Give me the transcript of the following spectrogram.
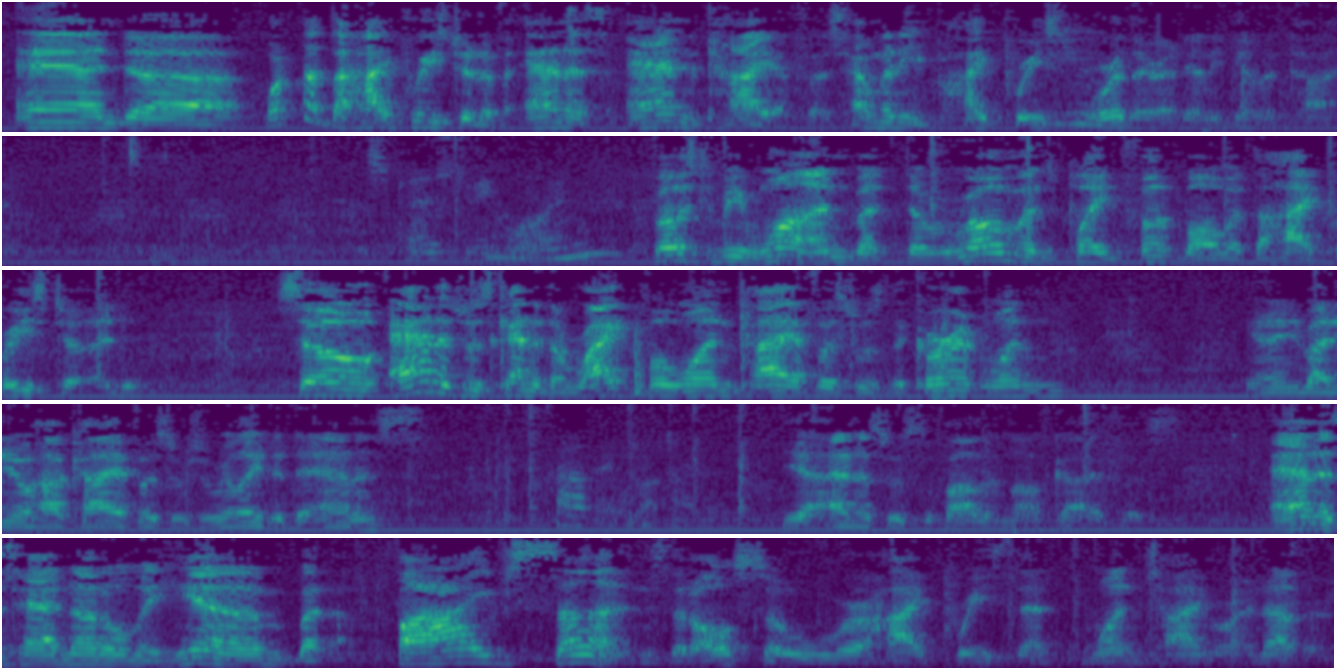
and uh, what about the high priesthood of Annas and Caiaphas? How many high priests were there at any given time? supposed to be one. supposed to be one, but the Romans played football with the high priesthood. So Annas was kind of the rightful one. Caiaphas was the current one. You know, anybody know how Caiaphas was related to Annas? Father. Yeah, Annas was the father-in-law of Caiaphas. Annas had not only him, but five sons that also were high priests at one time or another.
